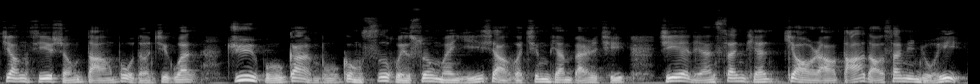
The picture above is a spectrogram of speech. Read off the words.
江西省党部等机关，拘捕干部，共撕毁孙文遗像和青天白日旗，接连三天叫嚷打倒三民主义，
